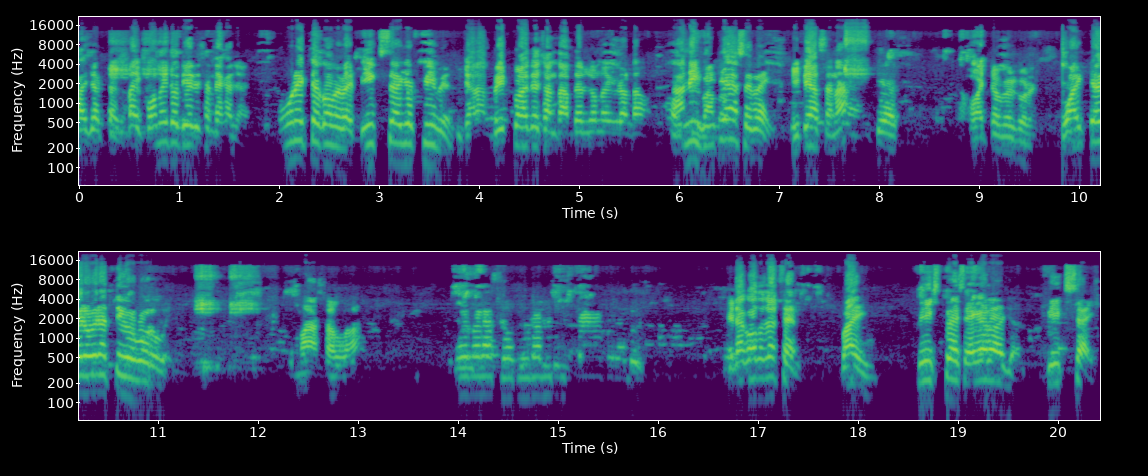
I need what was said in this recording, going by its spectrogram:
হাজার টাকা। ভাই কমে তো দিয়ে দিচ্ছেন দেখা যায়। অনেকটা কমে ভাই বিগ সাইজের ফিমেল যারা ব্রিড করাতে চান তাদের জন্য বিড়ালটা রানি হিটে আছে ভাই। হিটে আছে না? হিটে আছে। হোয়াইটটা বের করেন। হোয়াইট টাইল ওইটার থেকে বড় ভাই। মাশাআল্লাহ। এটা কত যাচ্ছেন? ভাই ফিক্স প্রাইস এগারো হাজার বিগ সাইজ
